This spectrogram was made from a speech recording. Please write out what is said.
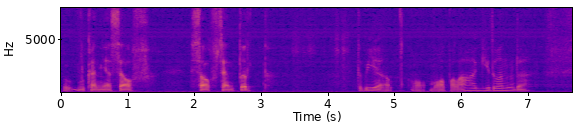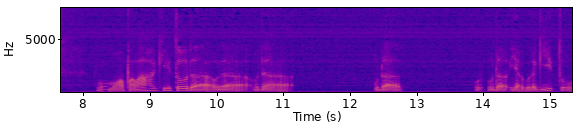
bukannya self self centered tapi ya mau mau apa lagi? Itu kan udah mau apa lagi? Itu udah udah udah udah udah ya udah gitu.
